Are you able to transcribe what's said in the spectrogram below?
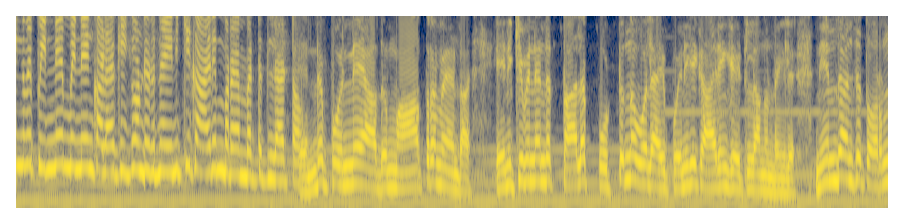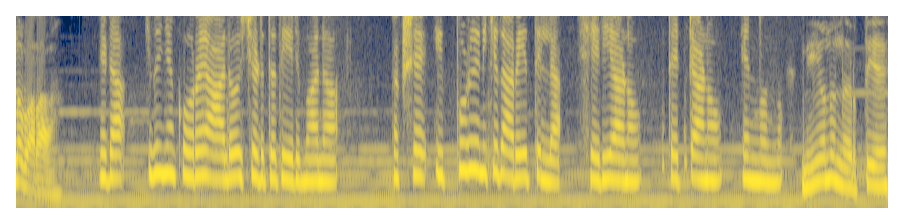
ഇങ്ങനെ പിന്നെയും പിന്നെയും കളാക്കിക്കൊണ്ടിരുന്ന എനിക്ക് കാര്യം പറയാൻ പറ്റത്തില്ല കേട്ടോ. എന്റെ പൊന്നെ അത് മാത്രം വേണ്ട. എനിക്ക് പിന്നെ എന്റെ തല പൊട്ടുന്ന പോലെ ആയിപ്പോ എനിക്ക് കാര്യം കേട്ടില്ല എന്നുണ്ടെങ്കിൽ നീ എന്താ വെച്ചാൽ തുറന്നു പറ. എടാ ഇത് ഞാൻ കുറെ ആലോചിച്ചെടുത്ത തീരുമാനമാ പക്ഷെ ഇപ്പോഴും എനിക്കത് അറിയത്തില്ല. ശരിയാണോ? തെറ്റാണോ? എന്നൊന്നും. നീ ഒന്ന് നിർത്തിയേ.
